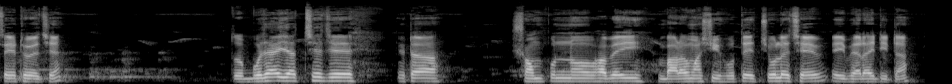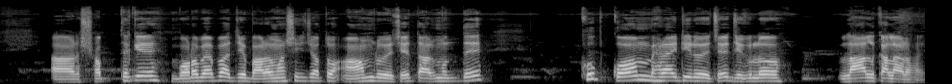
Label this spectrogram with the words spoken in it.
সেট হয়েছে। তো বোঝাই যাচ্ছে যে এটা সম্পূর্ণভাবেই বারো মাসি হতে চলেছে এই ভ্যারাইটিটা। আর সব থেকে বড় ব্যাপার যে বারো মাসি যত আম রয়েছে, তার মধ্যে খুব কম ভ্যারাইটি রয়েছে যেগুলো লাল কালার হয়।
